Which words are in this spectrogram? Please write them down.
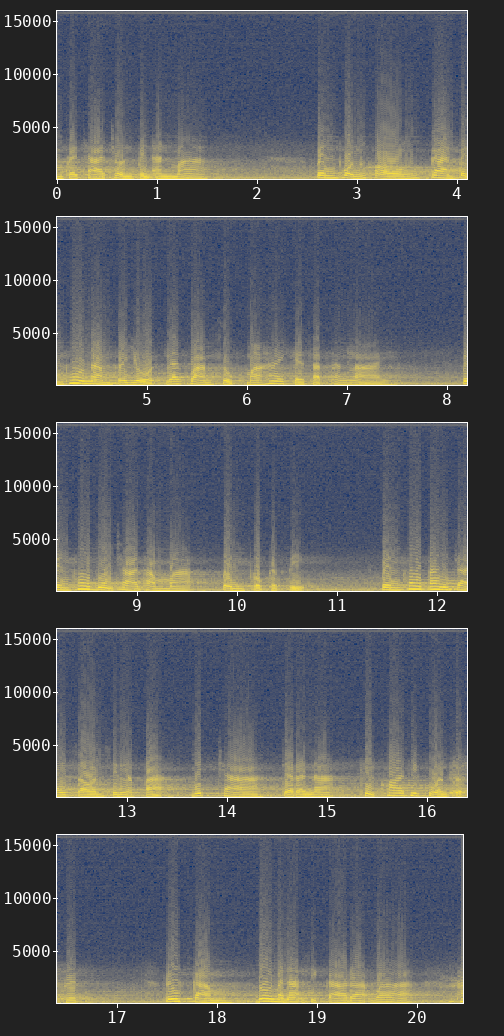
ำประชาชนเป็นอันมาก เป็นผลของการเป็นผู้นำประโยชน์และความสุขมาให้แก่สัตว์ทั้งหลาย เป็นผู้บูชาธรรมะเป็นปกติ เป็นผู้ตั้งใจสอนศิลปะ วิชา จรณะ คือข้อที่ควรประพฤติ ฤกรรมด้วยมณสิการะว่าท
